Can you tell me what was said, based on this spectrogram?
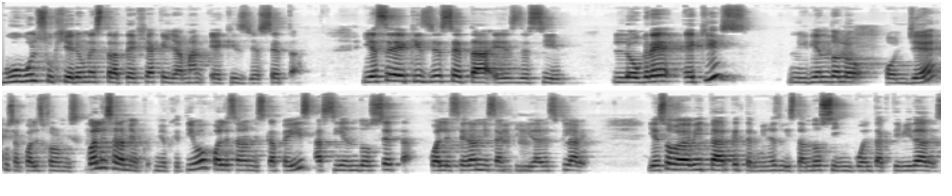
Google sugiere una estrategia que llaman XYZ. Y ese XYZ es decir, logré X midiéndolo con Y, o sea, cuáles fueron mis, cuáles era mi, mi objetivo, cuáles eran mis KPIs, haciendo Z, cuáles eran mis actividades clave. Y eso va a evitar que termines listando 50 actividades.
